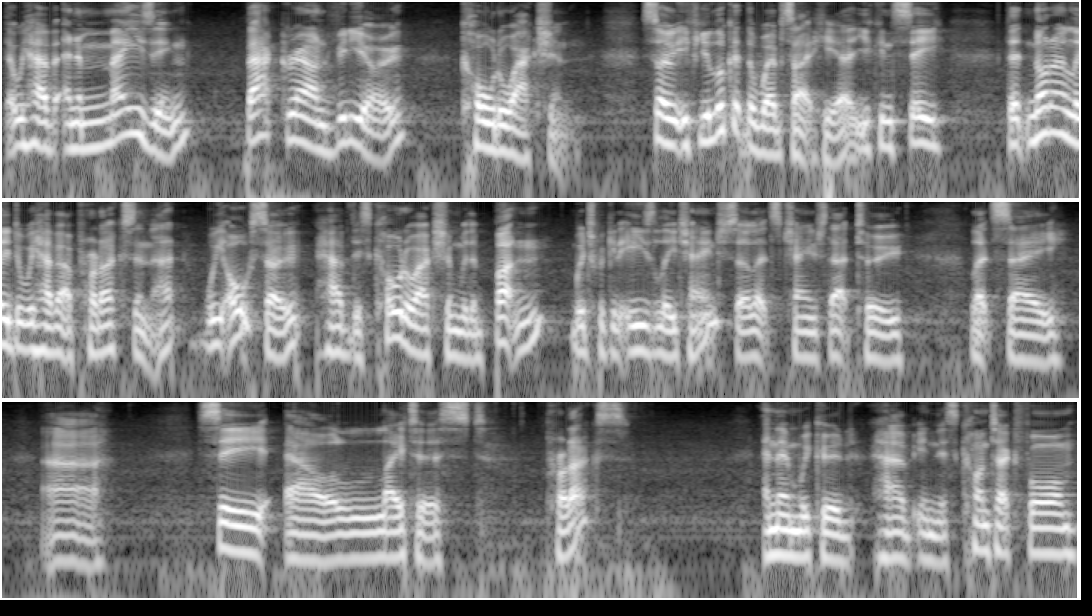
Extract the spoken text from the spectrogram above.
that we have an amazing background video call to action. So if you look at the website here, you can see that not only do we have our products in that, we also have this call to action with a button, which we could easily change. So let's change that to, let's say, uh, see our latest products. And then we could have in this contact form,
